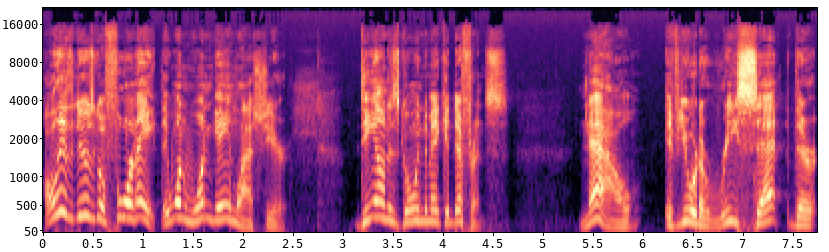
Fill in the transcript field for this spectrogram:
all they have to do is go four and eight. They won one game last year. Deion is going to make a difference. Now, if you were to reset their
